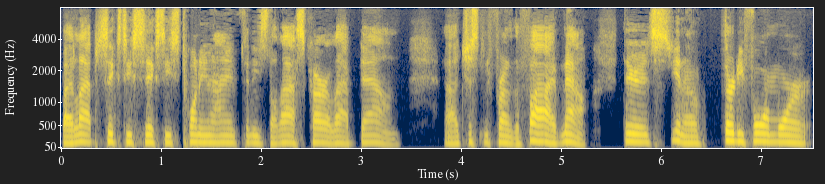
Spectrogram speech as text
By lap 66, he's 29th, and he's the last car lap down, uh, just in front of the five. Now, there's, you know, 34 more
